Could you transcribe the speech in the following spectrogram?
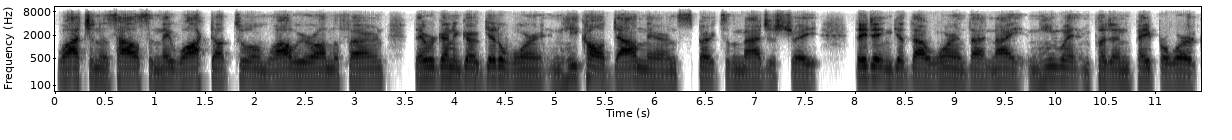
watching his house, and they walked up to him while we were on the phone. They were going to go get a warrant, and he called down there and spoke to the magistrate. They didn't get that warrant that night, and he went and put in paperwork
